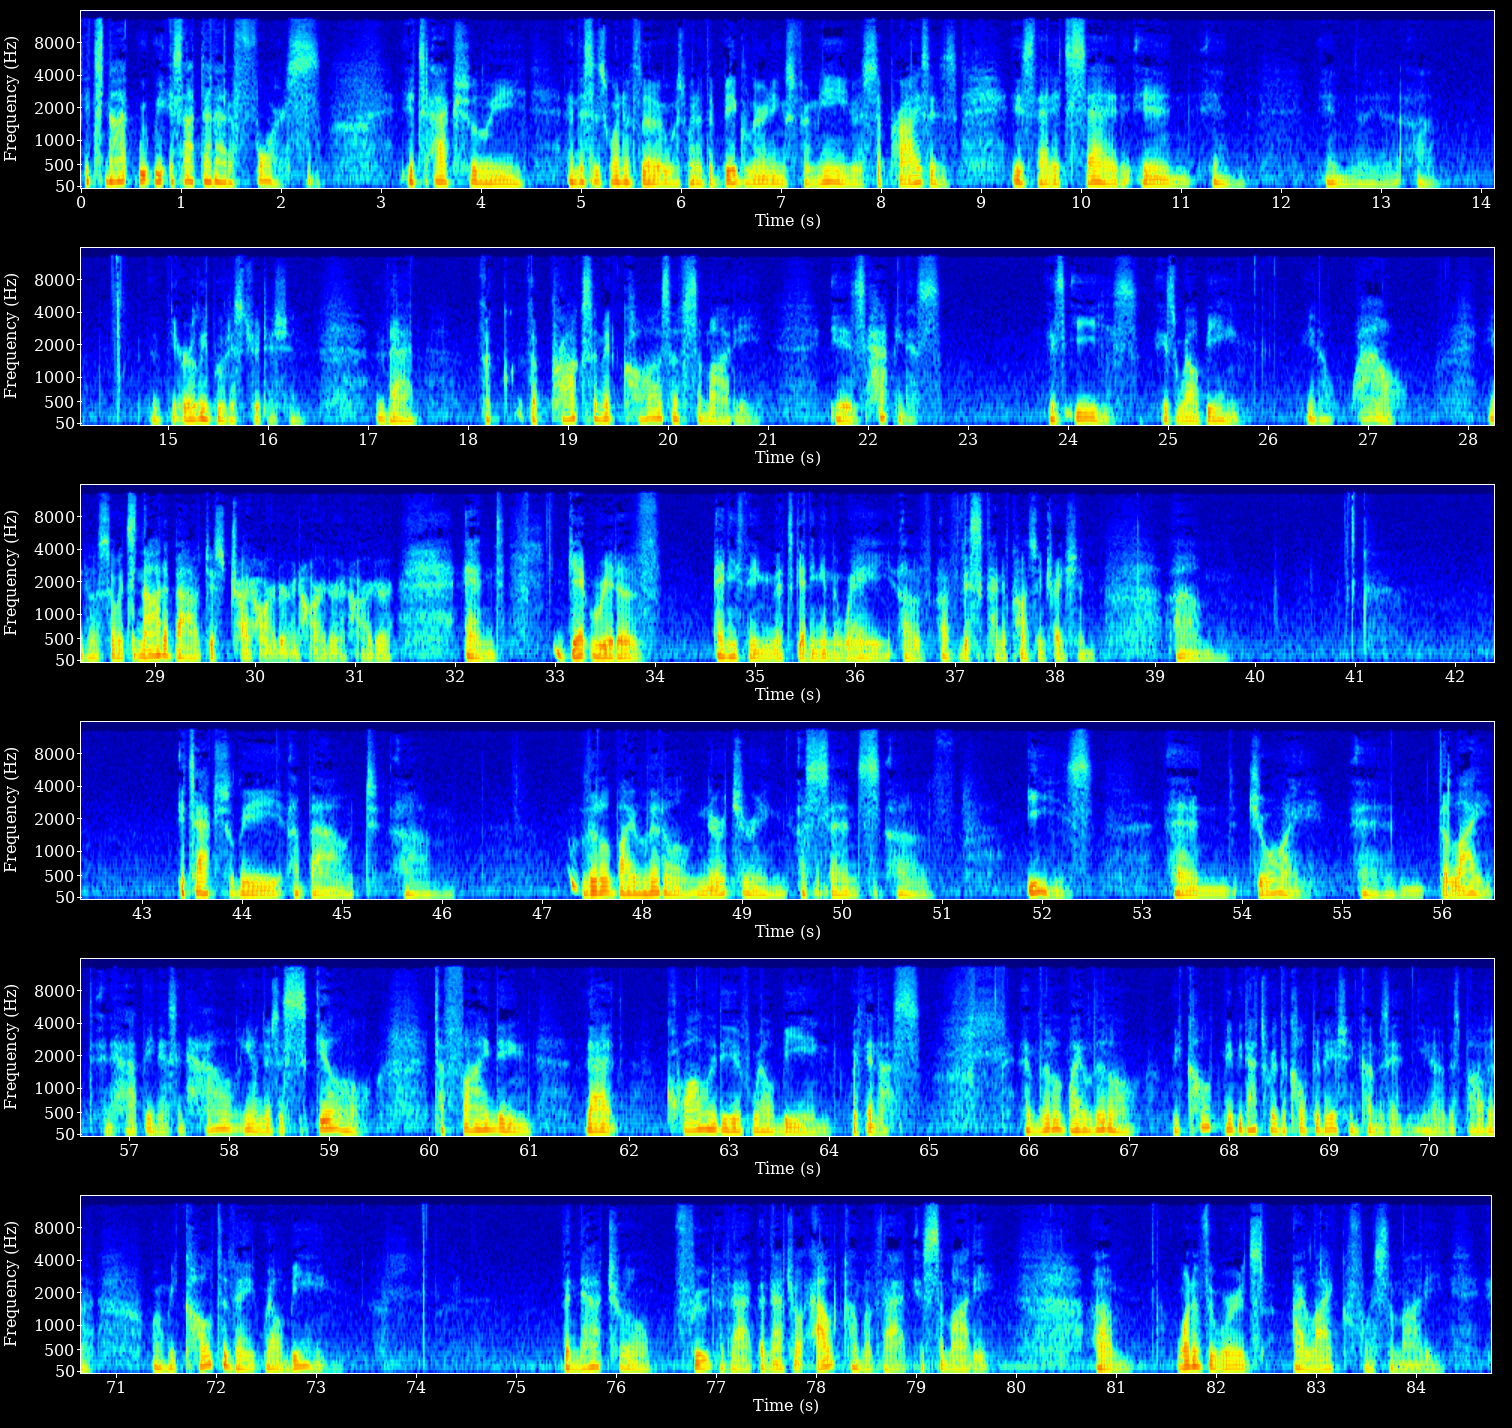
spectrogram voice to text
it's not we, it's not done out of force. It's actually and this is one of the was one of the big learnings for me was surprises is that it's said in in in the, uh, the, the early Buddhist tradition that the the proximate cause of samadhi is happiness, is ease, is well-being. You know, wow. You know, so it's not about just try harder and harder and harder and get rid of anything that's getting in the way of, of this kind of concentration. Um, it's actually about um, little by little nurturing a sense of ease and joy and delight and happiness and how you know there's a skill to finding that quality of well-being within us. And little by little, we cult. Maybe that's where the cultivation comes in. You know, this bhavana. When we cultivate well-being, the natural fruit of that, the natural outcome of that, is samadhi. Um, one of the words I like for samadhi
